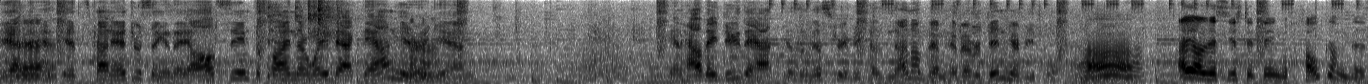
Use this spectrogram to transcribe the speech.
yeah, Yeah. It, it's kind of interesting. And they all seem to find their way back down here Uh-huh. again. And how they do that is a mystery because none of them have ever been here before. Ah, I always used to think, how come this?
